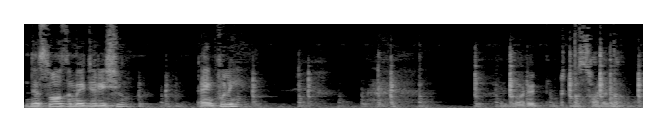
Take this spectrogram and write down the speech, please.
This was the major issue thankfully. Got it sorted out.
